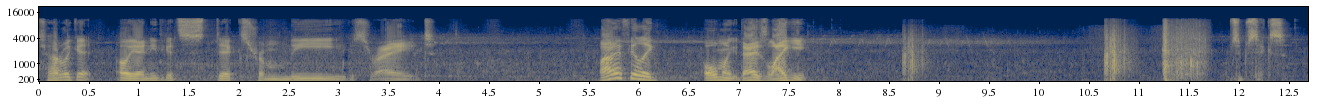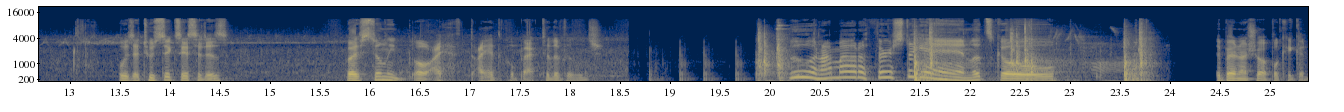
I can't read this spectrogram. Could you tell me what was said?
So how do I get, oh yeah, I need to get sticks from leaves, right. Why do I feel like, oh my, that is laggy. Some sticks. Oh, is that two sticks? Yes, it is. But I still need, oh, I have, I had to go back to the village. Ooh, and I'm out of thirst again. Let's go. They better not show up. Okay, good.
